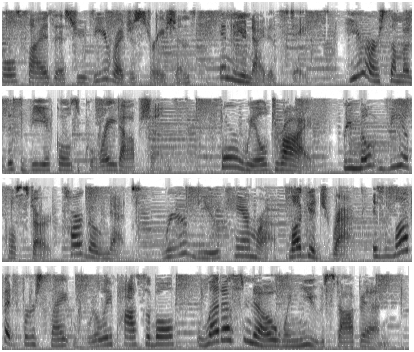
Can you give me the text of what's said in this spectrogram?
full-size SUV registrations in the United States. Here are some of this vehicle's great options. Four-wheel drive, remote vehicle start, cargo net, rear view camera, luggage rack. Is love at first sight really possible? Let us know when you stop in.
